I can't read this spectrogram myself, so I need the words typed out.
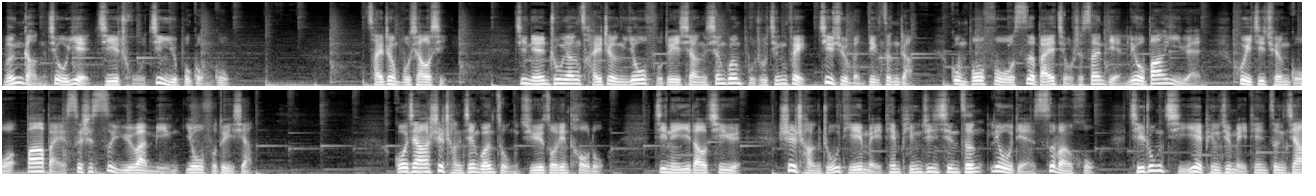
稳岗就业基础进一步巩固。财政部消息。今年中央财政优抚对象相关补助经费继续稳定增长，共拨付四百九十三点六八亿元，惠及全国八百四十四余万名优抚对象。国家市场监管总局昨天透露，今年一到七月，市场主体每天平均新增六点四万户，其中企业平均每天增加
